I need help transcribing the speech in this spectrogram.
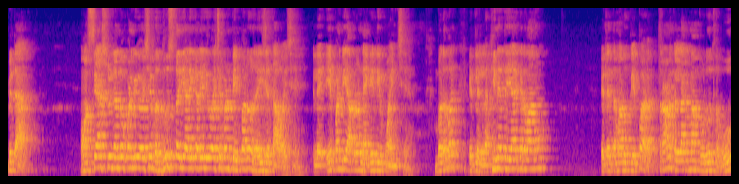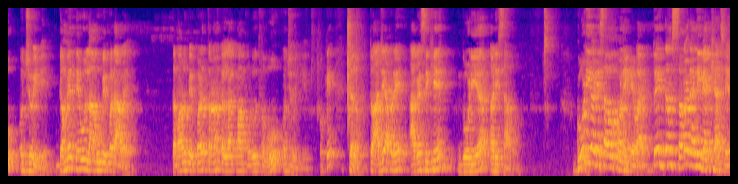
બેટા, હોશિયાર સ્ટુડન્ટો પણ બી હોય છે, બધું જ તૈયારી કરેલી હોય છે, પણ પેપરો રહી જતા હોય છે. એટલે એ પણ બી આપણો નેગેટિવ પોઈન્ટ છે. બરોબર? એટલે લખીને તૈયાર કરવાનું, એટલે તમારું પેપર ત્રણ કલાકમાં પૂરું થવું જોઈએ. ગમે તેવું લાંબુ પેપર આવે. તમારું પેપર ત્રણ કલાકમાં પૂરું થવું જોઈએ. ઓકે ચલો, તો આજે આપણે આગળ શીખીએ ગોળીય અરીસાઓ ગોળીય અરીસાઓ કોને કહેવાય? તો એકદમ સરળ એની વ્યાખ્યા છે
